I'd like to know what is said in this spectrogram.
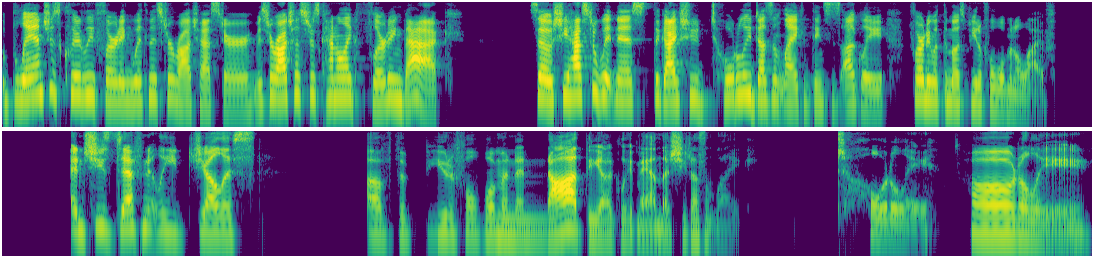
Blanche is clearly flirting with Mr. Rochester. Mr. Rochester's kind of like flirting back. So she has to witness the guy she totally doesn't like and thinks is ugly flirting with the most beautiful woman alive. and she's definitely jealous of the beautiful woman and not the ugly man that she doesn't like. Totally. Totally.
